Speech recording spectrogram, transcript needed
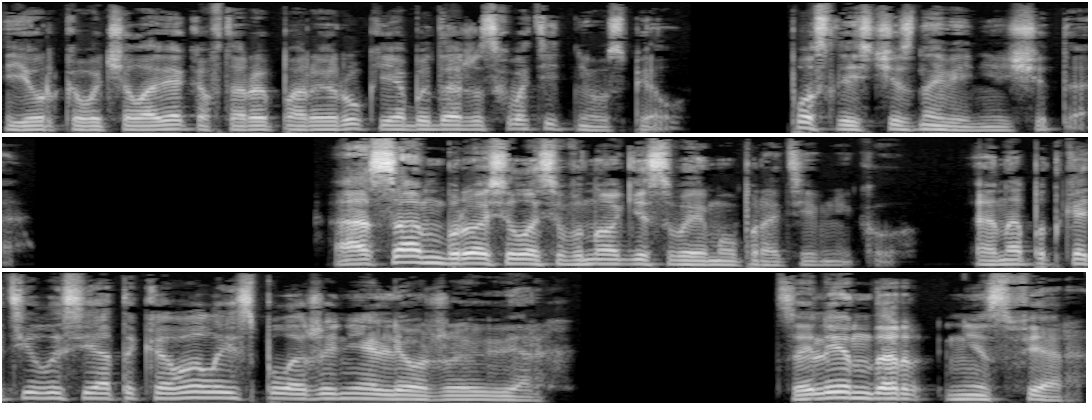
Юркого человека второй пары рук я бы даже схватить не успел. После исчезновения щита. Асан бросилась в ноги своему противнику. Она подкатилась и атаковала из положения лежа вверх. Цилиндр не сфера.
